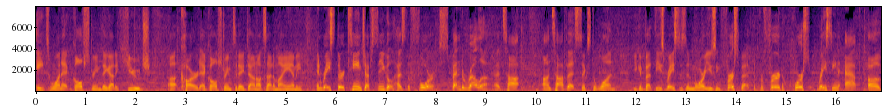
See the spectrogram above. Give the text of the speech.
8 to 1 at Gulfstream. They got a huge uh, card at Gulfstream today down outside of Miami. In race 13, Jeff Siegel has the four Spenderella at top on top at 6 to 1. You can bet these races and more using First Bet, the preferred horse racing app of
